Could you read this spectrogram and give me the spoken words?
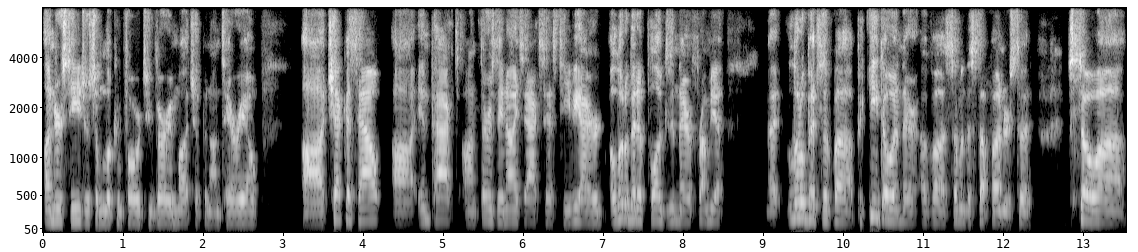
Under Siege, which I'm looking forward to very much up in Ontario. Uh, check us out, uh, Impact on Thursday nights, AXS TV. I heard a little bit of plugs in there from you, uh, little bits of uh, Paquito in there of uh, some of the stuff I understood. So,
